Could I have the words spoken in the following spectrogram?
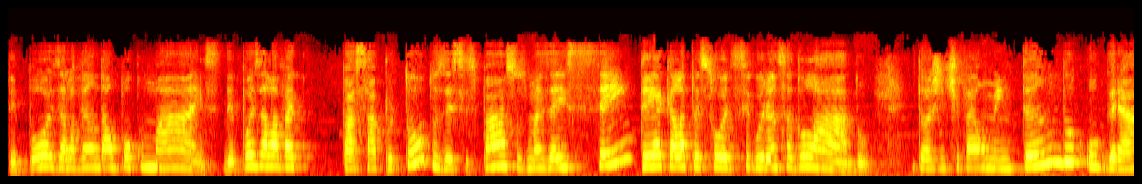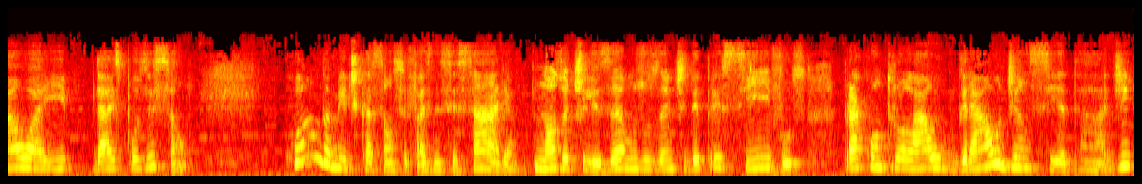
Depois ela vai andar um pouco mais. Depois ela vai passar por todos esses passos, mas aí sem ter aquela pessoa de segurança do lado. Então a gente vai aumentando o grau aí da exposição. Quando a medicação se faz necessária, nós utilizamos os antidepressivos para controlar o grau de ansiedade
